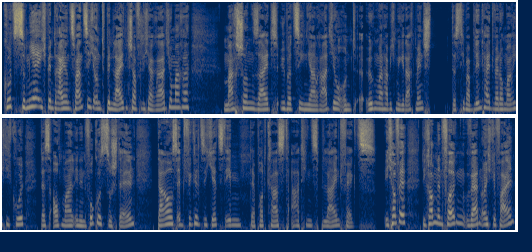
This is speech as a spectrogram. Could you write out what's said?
Kurz zu mir, ich bin 23 und bin leidenschaftlicher Radiomacher, mach schon seit über zehn Jahren Radio und äh, irgendwann habe ich mir gedacht, Mensch, das Thema Blindheit wäre doch mal richtig cool, das auch mal in den Fokus zu stellen. Daraus entwickelt sich jetzt eben der Podcast Artins Blind Facts. Ich hoffe, die kommenden Folgen werden euch gefallen.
